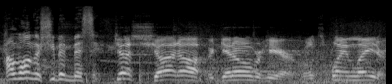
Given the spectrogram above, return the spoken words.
How long has she been missing? Just shut up and get over here. We'll explain later.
